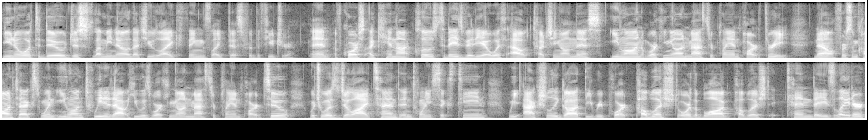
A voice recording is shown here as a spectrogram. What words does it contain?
you know what to do. Just let me know that you like things like this for the future. And of course, I cannot close today's video without touching on this. Elon working on Master Plan Part 3. Now, for some context, when Elon tweeted out he was working on Master Plan Part 2, which was July 10th in 2016, we actually got the report published or the blog published 10 days later,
